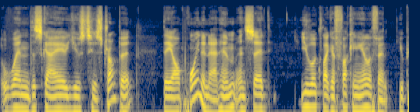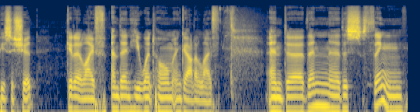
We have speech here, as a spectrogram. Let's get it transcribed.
when this guy used his trumpet, they all pointed at him and said, You look like a fucking elephant, you piece of shit. Get a life. And then he went home and got a life. And uh, then uh, this thing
